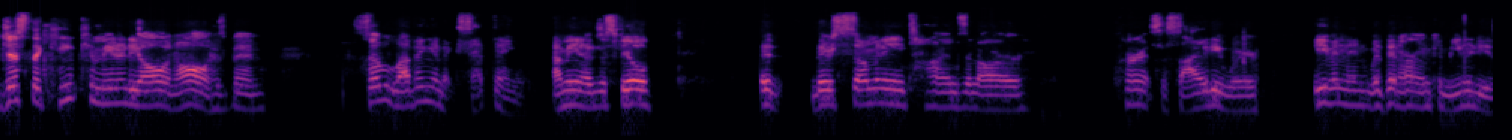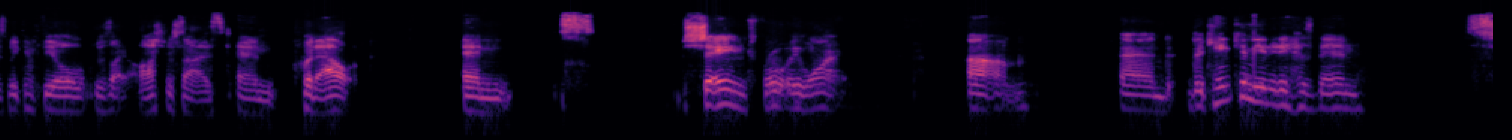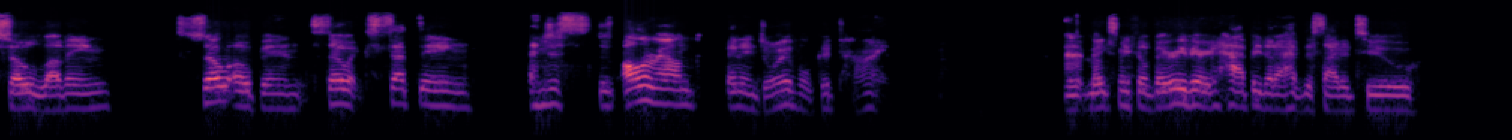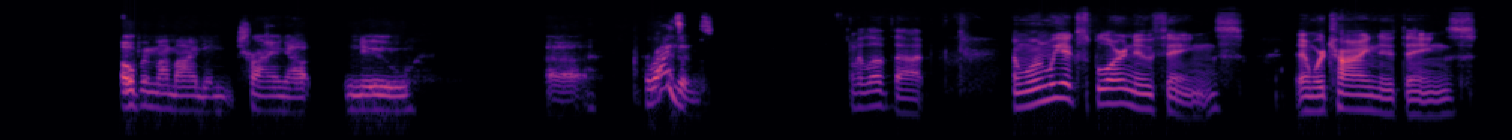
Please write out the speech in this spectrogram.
just the kink community, all in all, has been so loving and accepting. I mean, I just feel it, there's so many times in our current society where even in within our own communities, we can feel just like ostracized and put out and shamed for what we want. Um, and the kink community has been so loving, so open, so accepting, and just, just all around an enjoyable good time. And it makes me feel very, very happy that I have decided to open my mind and trying out new uh, horizons. I love that. And when we explore new things and we're trying new things,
